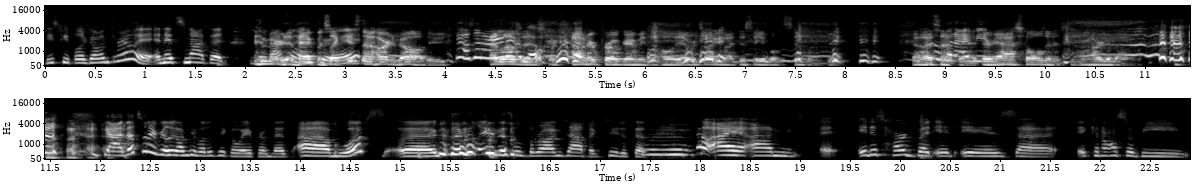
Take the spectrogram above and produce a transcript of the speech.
these people are going through it and it's not that not it happens like it. it's not hard at all dude i love this we're counter programming the whole yeah we're talking about disabled siblings no it's not but bad I mean, they're assholes and it's not hard at all yeah, that's what I really want people to take away from this. Um, whoops, uh, clearly this was the wrong topic to discuss. No, I um, it is hard, but it is. Uh, it can also be,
